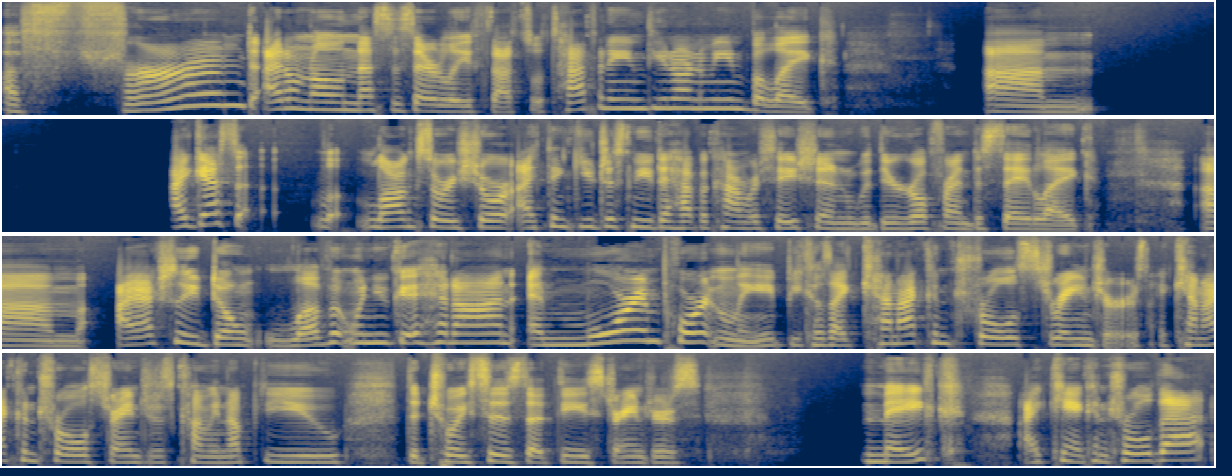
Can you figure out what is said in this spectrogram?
affirmed. I don't know necessarily if that's what's happening, do you know what I mean? But like um I guess long story short, I think you just need to have a conversation with your girlfriend to say like um I actually don't love it when you get hit on and more importantly because I cannot control strangers. I cannot control strangers coming up to you, the choices that these strangers make. I can't control that.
